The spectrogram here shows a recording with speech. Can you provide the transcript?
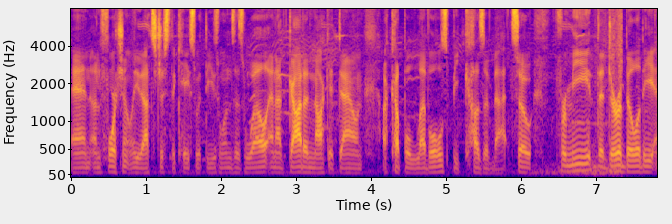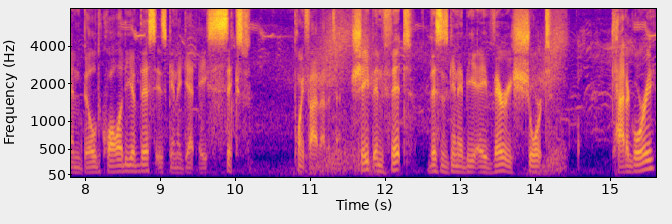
And unfortunately, that's just the case with these ones as well. And I've got to knock it down a couple levels because of that. So for me, the durability and build quality of this is going to get a 6.5 out of 10. Shape and fit, this is going to be a very short category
